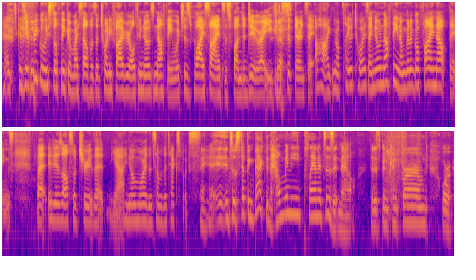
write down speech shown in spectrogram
Because I frequently still think of myself as a 25 year old who knows nothing, which is why science is fun to do, right? You can Yes. just sit there and say, "Oh, I can go play with toys. I know nothing. I'm going to go find out things." But it is also true that yeah, I know more than some of the textbooks. Eh, eh, and so stepping back, then how many planets is it now? That it's been confirmed, or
